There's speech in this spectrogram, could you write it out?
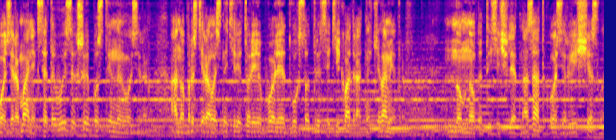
Озеро Маникс – это высохшее пустынное озеро. Оно простиралось на территории более 230 квадратных километров. Но много тысяч лет назад озеро исчезло.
